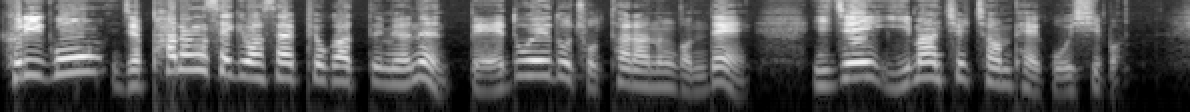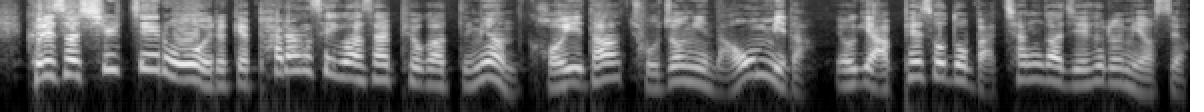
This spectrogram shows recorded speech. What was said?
그리고 이제 파란색 화살표가 뜨면은 매도해도 좋다라는 건데 이제 27,150원. 그래서 실제로 이렇게 파란색 화살표가 뜨면 거의 다 조정이 나옵니다. 여기 앞에서도 마찬가지 흐름이었어요.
